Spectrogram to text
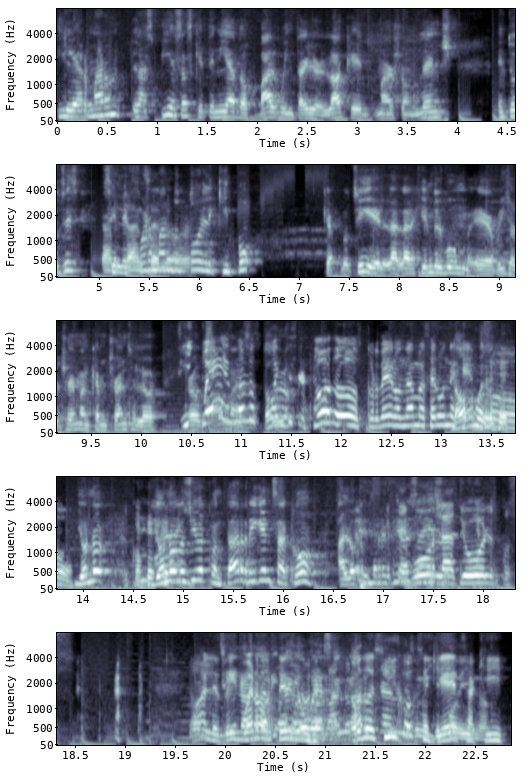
y le armaron las piezas que tenía Doc Baldwin, Tyler Lockett, Marshawn Lynch. Entonces, se le fue armando todo el equipo. Que- sí, la, la Legión del Boom, eh, Richard Sherman, Cam Chancellor. Sí, pues, no los todo lo- cuentes a todos, Cordero, nada más era un no, pues, ejemplo. yo no, yo no los iba a contar, Rigen sacó. A lo que me refiero te burlas, Jules, pues. No, les Sí, no, recuerdo no, a ustedes, ahorita yo o voy a sea, sacar- todo es es un Seahawks y Jets digno. aquí.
